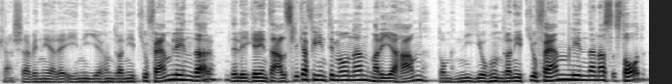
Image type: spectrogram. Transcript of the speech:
Kanske är vi nere i 995 lindar. Det ligger inte alls lika fint i munnen. Mariehamn, de 995 lindarnas stad.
